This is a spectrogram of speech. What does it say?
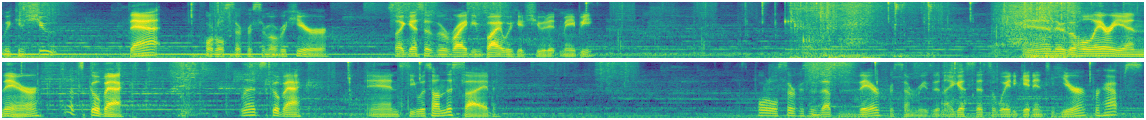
We can shoot... that portal surface from over here. So I guess as we're riding by we could shoot it, maybe. And there's a whole area in there. Let's go back. Let's go back, and see what's on this side. Portal surface is up there for some reason, I guess that's a way to get into here, perhaps?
